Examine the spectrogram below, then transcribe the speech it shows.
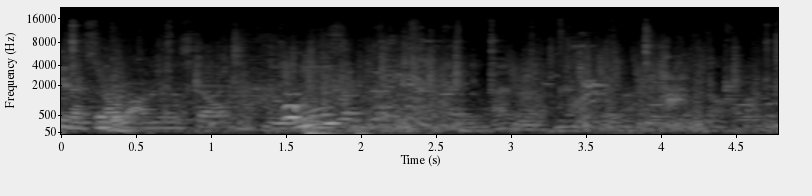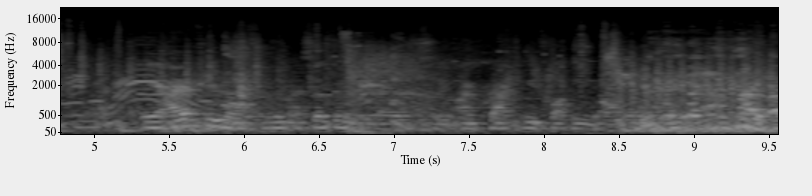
Jeez, I smell onion still. Yeah, I have two monsters in my system and I'm practically fucking gone.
